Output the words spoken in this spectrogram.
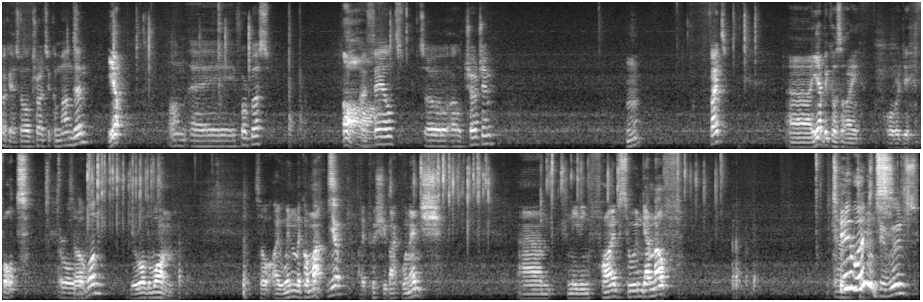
Okay, so I'll try to command him Yep. on a four plus. Oh. I failed, so I'll charge him. Hmm? Fight. Uh, yeah, because I already fought. I rolled So- a one. You rolled a one. So I win the combat. Yep. I push you back one inch. And needing five to wound Gandalf. Two wounds! Two wounds.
